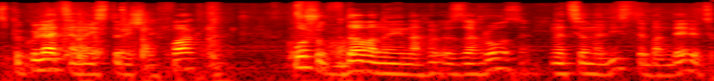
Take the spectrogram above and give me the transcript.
спекуляція на історичних фактах, пошук вдаваної загрози, націоналісти, бандерівці.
